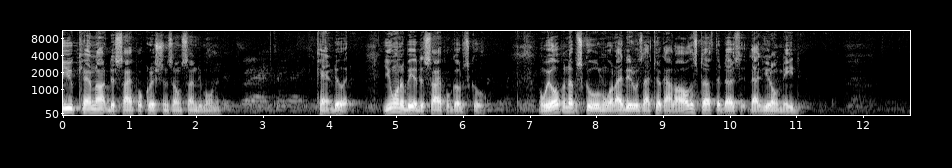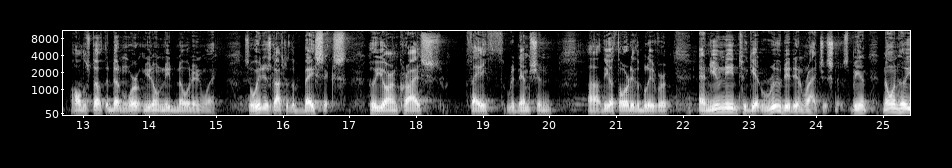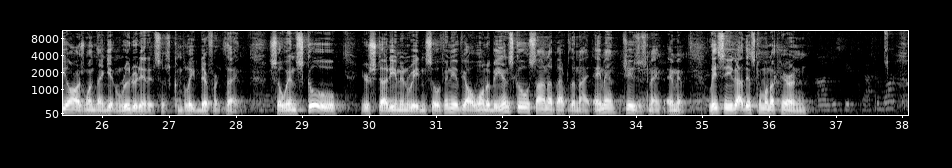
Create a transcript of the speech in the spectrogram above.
You cannot disciple Christians on Sunday morning. Can't do it. You want to be a disciple, go to school. When we opened up school, and what I did was I took out all the stuff that does that you don't need. All the stuff that doesn't work, and you don't need to know it anyway. So we just got to the basics: who you are in Christ, faith, redemption, uh, the authority of the believer, and you need to get rooted in righteousness. Being knowing who you are is one thing; getting rooted in it's a complete different thing. So in school, you're studying and reading. So if any of y'all want to be in school, sign up after the night. Amen. Jesus' name. Amen. Lisa, you got this. Come on up here and.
